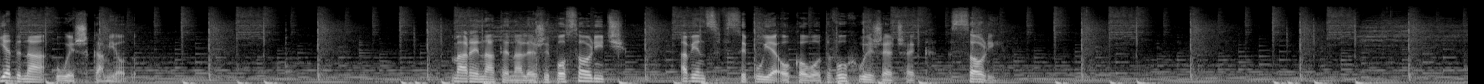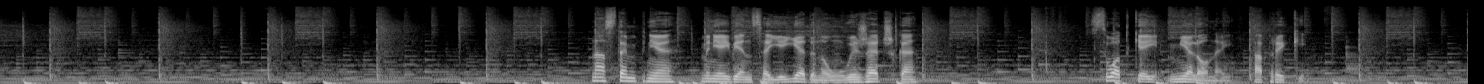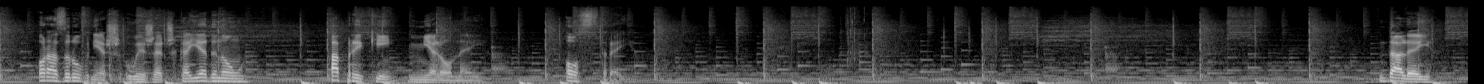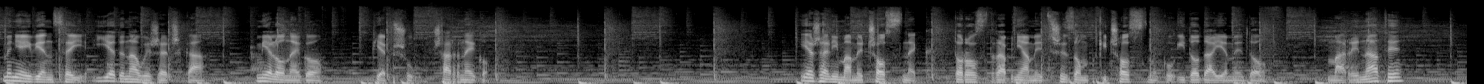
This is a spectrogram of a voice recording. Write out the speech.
Jedna łyżka miodu. Marynatę należy posolić, a więc wsypuję około dwóch łyżeczek soli. Następnie mniej więcej jedną łyżeczkę słodkiej mielonej papryki. Oraz również łyżeczkę jedną papryki mielonej ostrej. Dalej mniej więcej jedna łyżeczka mielonego pieprzu czarnego. Jeżeli mamy czosnek, to rozdrabniamy trzy ząbki czosnku i dodajemy do marynaty,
